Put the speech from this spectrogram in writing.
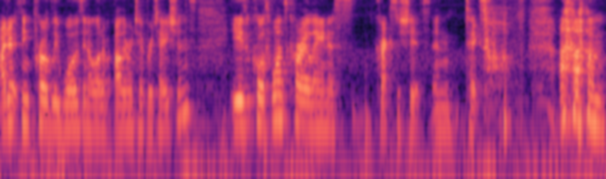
I don't think probably was in a lot of other interpretations, is of course once Coriolanus cracks the shits and takes off um,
